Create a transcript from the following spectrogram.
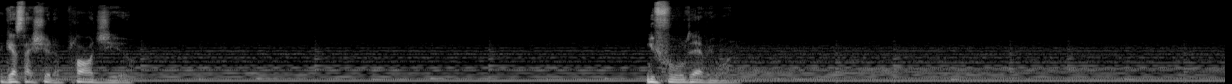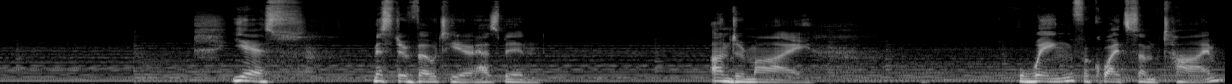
I guess I should applaud you. You fooled everyone. Yes, Mr. Vote here has been under my wing for quite some time.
